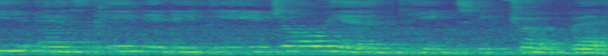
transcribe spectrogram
PS 一零零一周延挺，请准备。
